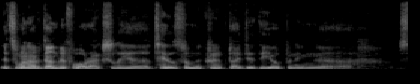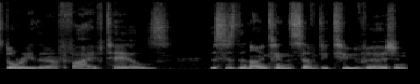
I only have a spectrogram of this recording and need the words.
It's one I've done before, actually. Uh, Tales from the Crypt. I did the opening uh, story. There are five tales. This is the 1972 version,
